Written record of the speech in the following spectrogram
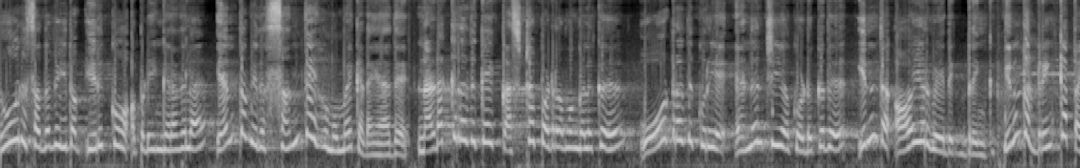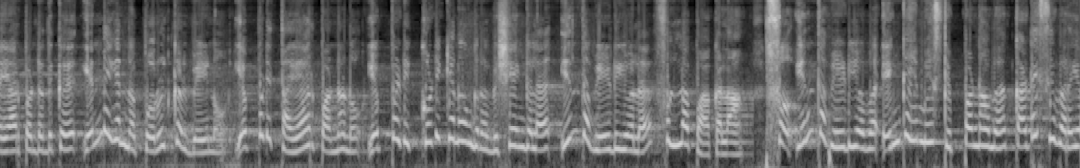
நூறு சதவிகிதம் இருக்கும் அப்படிங்கறதுல எந்தவித சந்தேகமுமே கிடையாது. நடக்கிறதுக்கே கஷ்டப்படுறவங்களுக்கு ஓடுறதுக்குரிய எனர்ஜியை கொடுக்குது இந்த ஆயுர்வேதிக் ட்ரிங்க் இந்த ட்ரிங்கை தயார் பண்றதுக்கு என்ன என்ன பொருட்கள் வேணும்? எப்படி தயார் பண்ணணும். எப்படி குடிக்கணுங்கிற விஷயங்களை இந்த வீடியோல ஃபுல்லா பார்க்கலாம். ஸோ இந்த வீடியோவை எங்கேயுமே ஸ்கிப் பண்ணாம கடைசி வரைய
